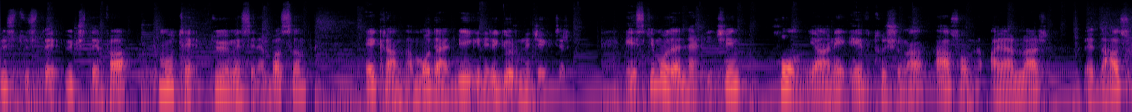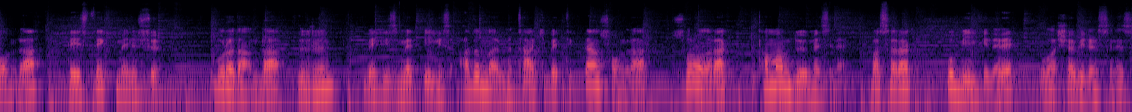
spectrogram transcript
üst üste 3 defa mute düğmesine basın. Ekranda model bilgileri görünecektir. Eski modeller için Home yani ev tuşuna daha sonra ayarlar ve daha sonra destek menüsü. Buradan da ürün ve hizmet bilgisi adımlarını takip ettikten sonra son olarak tamam düğmesine basarak bu bilgilere ulaşabilirsiniz.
